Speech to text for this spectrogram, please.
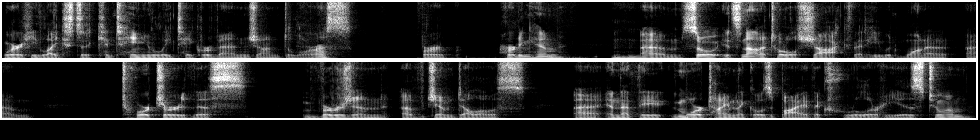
where he likes to continually take revenge on Dolores for hurting him. Um, so it's not a total shock that he would want to um, torture this version of Jim Delos, uh, and that the more time that goes by, the crueler he is to him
